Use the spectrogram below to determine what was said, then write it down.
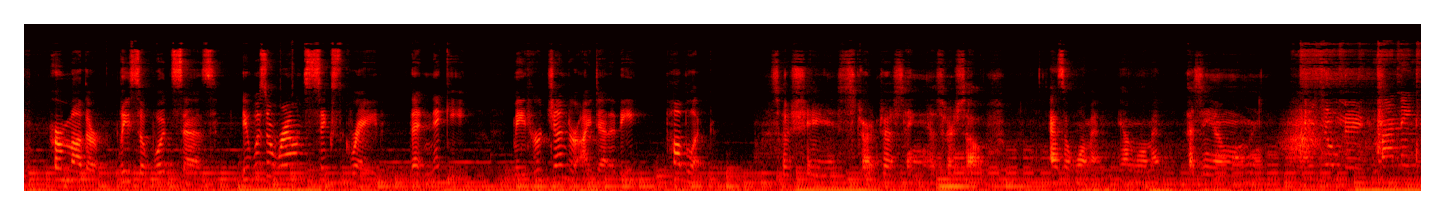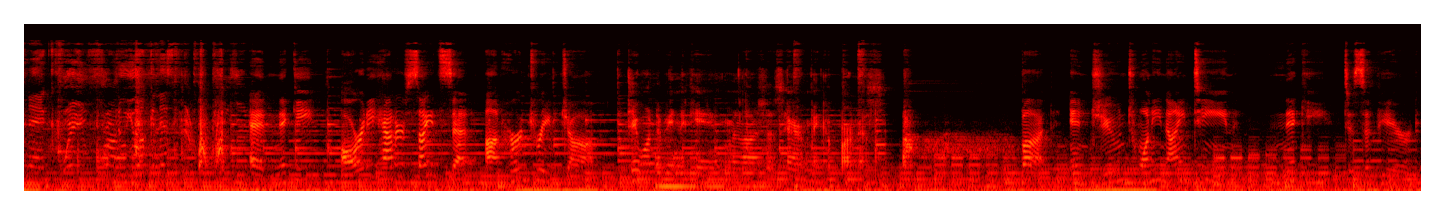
Her mother, Lisa Wood, says it was around sixth grade that Nikki made her gender identity public. So she started dressing as herself. As a woman, young woman? As a young woman. And Nikki already had her sights set on her dream job. She wanted to be Nicki Minaj's hair and makeup artist. But in June 2019, Nikki disappeared.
